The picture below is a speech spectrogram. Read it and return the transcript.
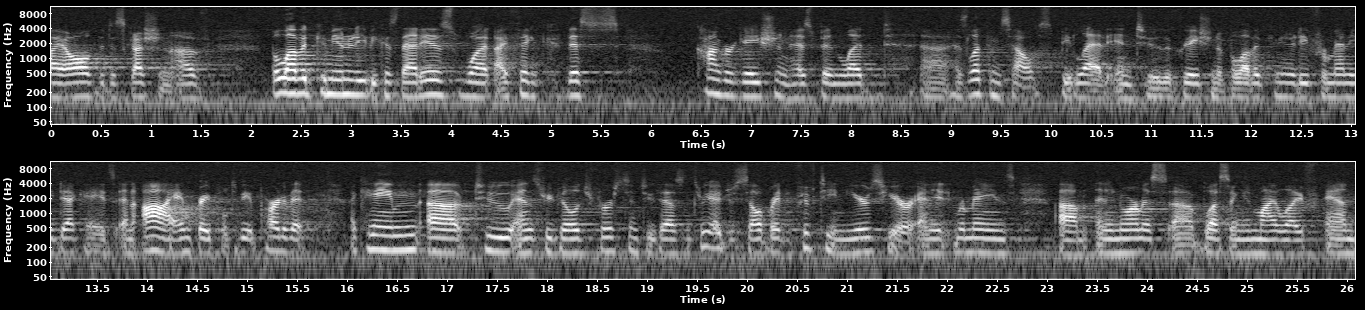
by all the discussion of beloved community, because that is what I think this congregation has been led, uh, has let themselves be led into the creation of beloved community for many decades, and I am grateful to be a part of it. I came uh, to N Street Village first in 2003. I just celebrated 15 years here, and it remains um, an enormous uh, blessing in my life. And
